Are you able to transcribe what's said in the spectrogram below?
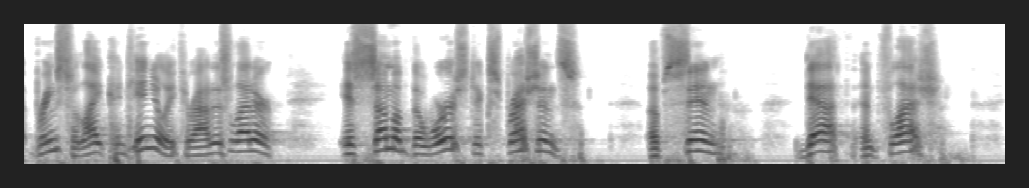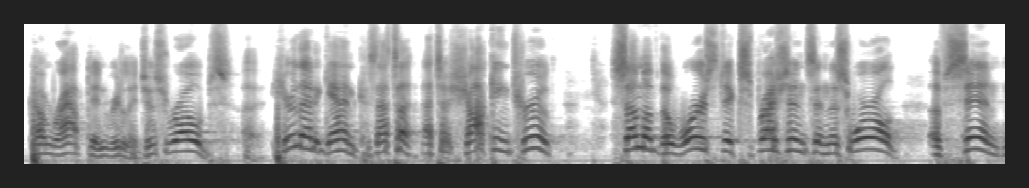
uh, brings to light continually throughout his letter is some of the worst expressions of sin, death, and flesh come wrapped in religious robes. Uh, hear that again, because that's a, that's a shocking truth. Some of the worst expressions in this world of sin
